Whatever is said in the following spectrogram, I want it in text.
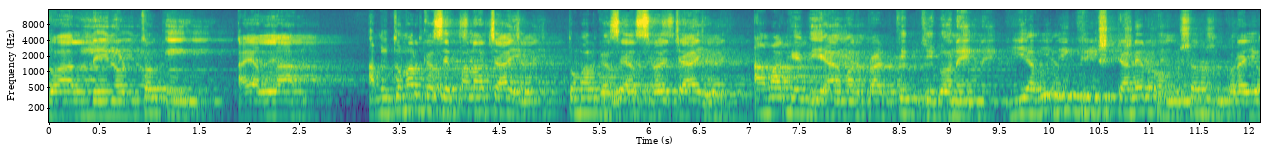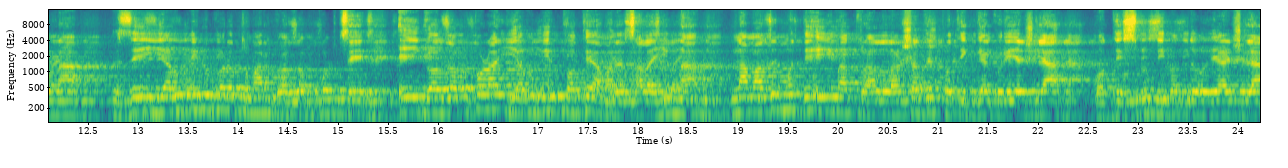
দাল্লিন অর্থ কি? আয় আল্লাহ, আমি তোমার কাছে পানা চাই। তোমার কাছে আশ্রয় চাই। আমাকে দিয়ে আমার পার্থিব জীবনে ইয়াহুদি খ্রিস্টানের অনুসরণ করাইও না। যে ইয়াহুদির উপরে তোমার গজব পড়ছে, এই গজব পড়া ইয়াহুদির পথে আমার চালাইও না। নামাজের মধ্যে এই মাত্র আল্লাহর সাথে প্রতিজ্ঞা করে আসলা, প্রতিশ্রুতিবদ্ধ হয়ে আসলা।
